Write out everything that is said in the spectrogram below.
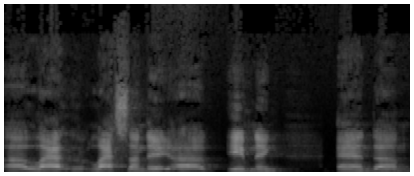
uh, last, last Sunday uh, evening, and um,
